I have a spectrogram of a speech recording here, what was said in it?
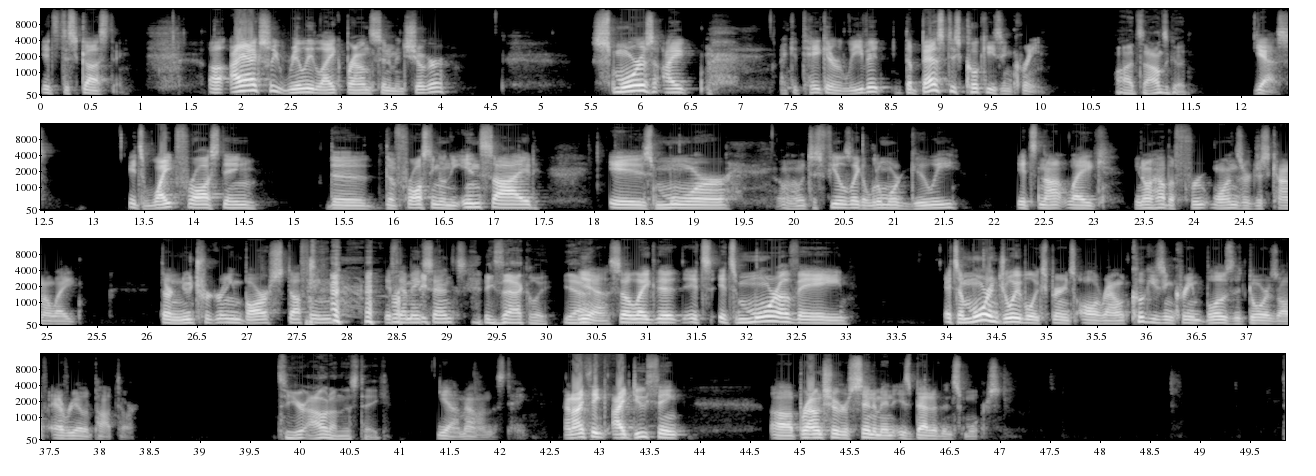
It's disgusting. Uh, I actually really like brown cinnamon sugar. S'mores, I I could take it or leave it. The best is cookies and cream. Oh, it sounds good. Yes. It's white frosting. The the frosting on the inside is more I don't know, it just feels like a little more gooey. It's not like you know how the fruit ones are just kind of like they're Nutri-Grain bar stuffing, if that makes sense. Exactly. Yeah. Yeah. So like the it's it's more of a it's a more enjoyable experience all around. Cookies and cream blows the doors off every other Pop Tart. So you're out on this take. Yeah, I'm out on this take. And I think I do think uh, brown sugar cinnamon is better than s'mores.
